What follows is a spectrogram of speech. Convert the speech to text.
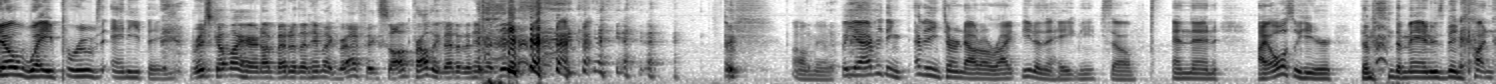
no way proves anything. Rich cut my hair, and I'm better than him at graphics, so I'm probably better than him at this. Oh man. But yeah, everything everything turned out all right. He doesn't hate me. So, and then I also hear the the man who's been cutting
